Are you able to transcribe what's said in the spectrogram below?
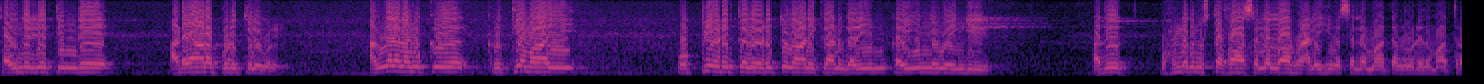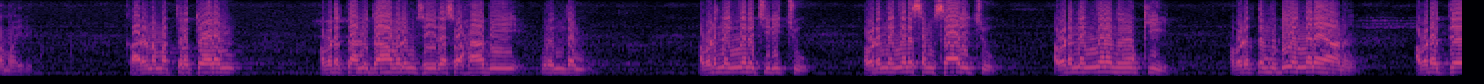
സൗന്ദര്യത്തിന്റെ അടയാളപ്പെടുത്തലുകൾ അങ്ങനെ നമുക്ക് കൃത്യമായി ഒപ്പിയെടുത്തത് എടുത്തു കാണിക്കാൻ കഴിയും കഴിയുന്നുവെങ്കിൽ അത് മുഹമ്മദ് മുസ്തഫ സല്ലാഹു അലഹി വസല്ലമ തങ്ങളുടേത് മാത്രമായിരിക്കും. കാരണം അത്രത്തോളം അവിടുത്തെ അനുധാവനം ചെയ്ത സഹാബി വൃന്ദം അവിടെ നിന്ന് എങ്ങനെ ചിരിച്ചു അവിടെ നിന്ന് എങ്ങനെ സംസാരിച്ചു അവിടെ നിന്ന് എങ്ങനെ നോക്കി അവിടുത്തെ മുടി എങ്ങനെയാണ് അവിടുത്തെ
